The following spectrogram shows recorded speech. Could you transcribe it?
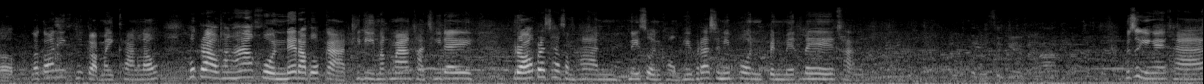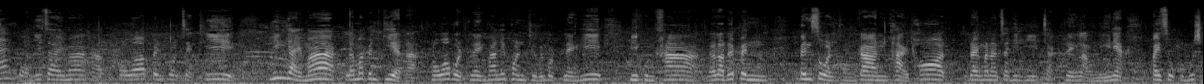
ครับ แล้วก็นี่คือกลับมาอีกครั้งแล้ว พวกเราทั้ง 5 คนได้รับโอกาสที่ดีมากๆค่ะ ที่ได้ร้องประชาสัมพันธ์ในส่วนของเพลงพระราชนิพนธ์เป็นเมดเล่ค่ะ รู้สึกยังไงคะ ผมดีใจมากครับ เพราะว่าเป็นโปรเจกต์ที่ยิ่งใหญ่มาก แล้วมันเป็นเกียรติอะเพราะว่าบทเพลงพระนิพนธ์ถือเป็นบทเพลงที่มีคุณค่า แล้วเราได้เป็นเป็นส่วนของการถ่ายทอดแรงบันดาลใจดีๆจากเพลงเหล่านี้เนี่ยไปสู่คุณผู้ช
